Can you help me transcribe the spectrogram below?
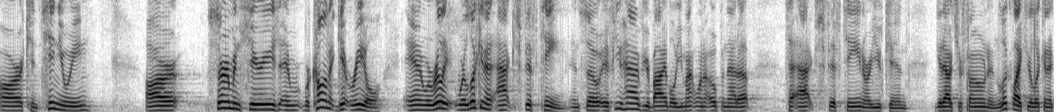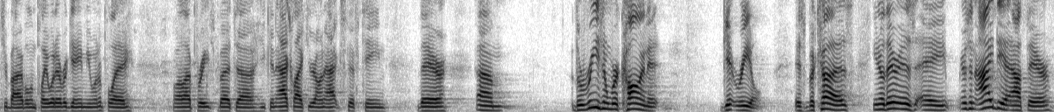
are continuing our sermon series, and we're calling it Get Real. And we're really we're looking at Acts 15. And so, if you have your Bible, you might want to open that up to Acts 15, or you can get out your phone and look like you're looking at your Bible and play whatever game you want to play while I preach. But uh, you can act like you're on Acts 15 there. Um, the reason we're calling it Get Real is because you know there is a there's an idea out there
